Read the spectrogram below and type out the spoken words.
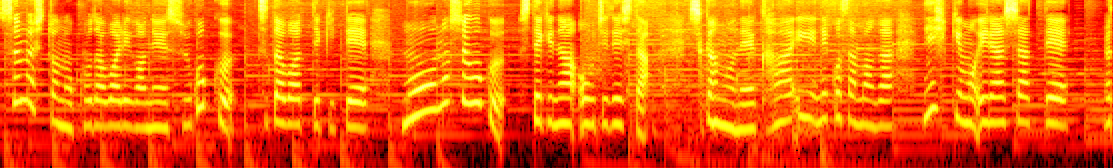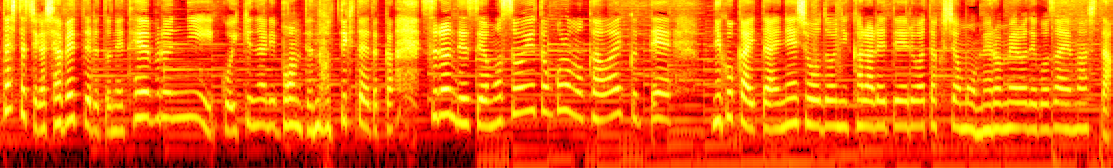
住む人のこだわりがねすごく伝わってきてものすごく素敵なお家でした。しかもね可愛い猫様が2匹もいらっしゃって私たちが喋ってるとねテーブルにこういきなりボンって乗ってきたりとかするんですよ。もうそういうところも可愛くて猫飼いたいね衝動に駆られている私はもうメロメロでございました。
